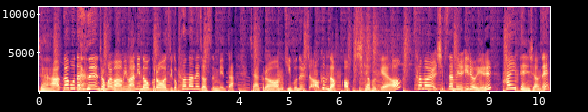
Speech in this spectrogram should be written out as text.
자, 아까보다는 정말 마음이 많이 너그러워지고 편안해졌습니다. 자, 그럼 기분을 조금 더 up 시켜볼게요. 3월 13일 일요일 high tension의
